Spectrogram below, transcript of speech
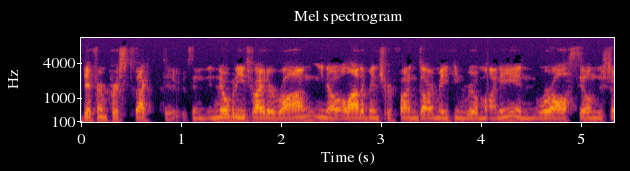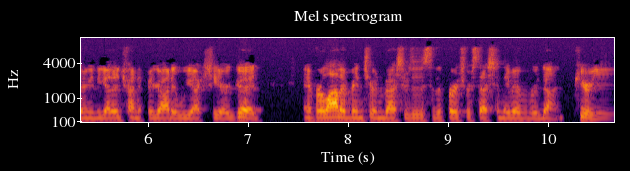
different perspectives and, nobody's right or wrong. You know, a lot of venture funds aren't making real money and we're all still in this journey together trying to figure out if we actually are good. And for a lot of venture investors, this is the first recession they've ever done, period.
